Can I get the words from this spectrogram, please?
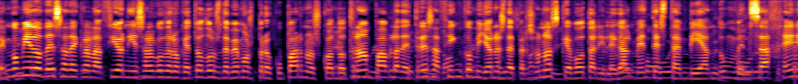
Tengo miedo de esa declaración y es algo de lo que todos debemos preocuparnos. Cuando Trump habla de 3 a 5 millones de personas que votan ilegalmente, está enviando un mensaje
